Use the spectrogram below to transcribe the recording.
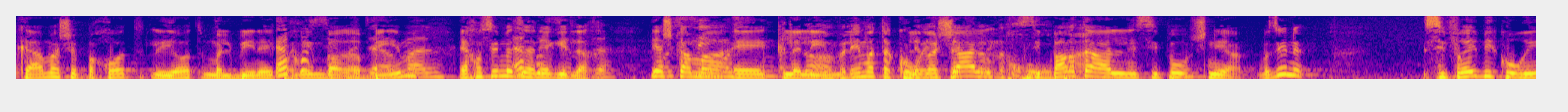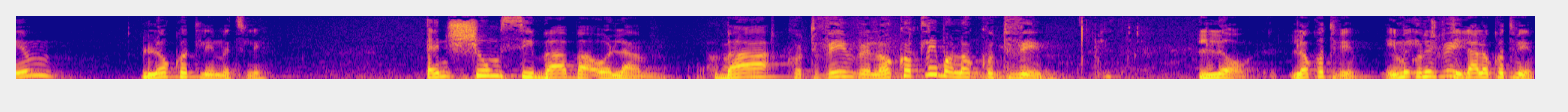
כמה שפחות להיות מלביני איך פנים עושים את זה, ברבים. אבל? איך עושים את איך זה? אני עושים אגיד לך. זה? יש עושים, כמה אה, עושים. כללים. לא, אבל אם אתה קורא למשל, ספר מחורבן- סיפרת על סיפור, שנייה, אז הנה, ספרי ביקורים לא קוטלים אצלי. אין שום סיבה בעולם. בא, כותבים ולא קוטלים או לא כותבים? לא, לא כותבים. אם אם יש. קטילה לא כותבים,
